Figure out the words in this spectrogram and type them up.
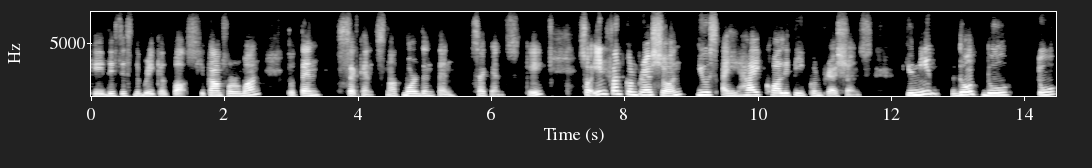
Okay, this is the brachial pulse. You count for 1 to 10 seconds, not more than 10 seconds. Okay, so infant compression, use a high quality compressions. You need, don't do two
